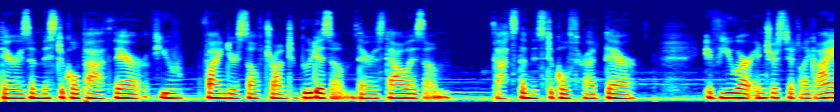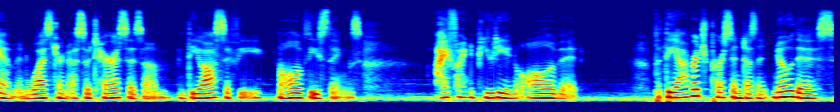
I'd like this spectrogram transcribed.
There is a mystical path there. If you find yourself drawn to Buddhism, there is Taoism. That's the mystical thread there. If you are interested, like I am, in Western esotericism and theosophy and all of these things, I find beauty in all of it. But the average person doesn't know this,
